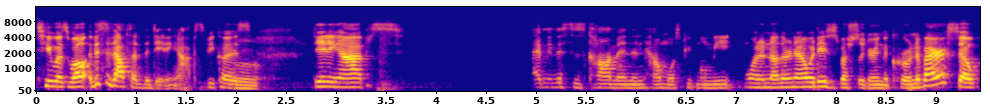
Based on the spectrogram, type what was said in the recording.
too as well. This is outside of the dating apps because uh. dating apps I mean, this is common in how most people meet one another nowadays, especially during the coronavirus. So,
